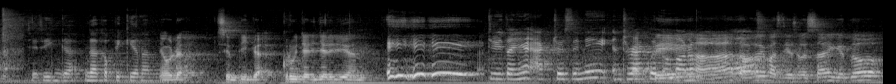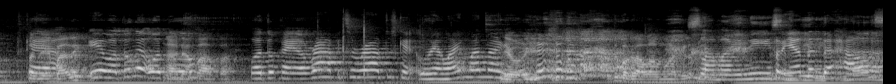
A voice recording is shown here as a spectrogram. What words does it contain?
Jadi nggak nggak kepikiran. Ya udah, scene 3, kru jadi-jadian. Ceritanya actress ini interact with a Acting, lot of ah, people. tapi pas dia selesai gitu, pas dia kayak balik, iya waktu nggak waktu nggak ada apa-apa. waktu kayak rap it's a rap terus kayak lo yang lain mana gitu Yo, iya. itu baru awal mulai film. ya? Selama ini ternyata sendiri. the house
